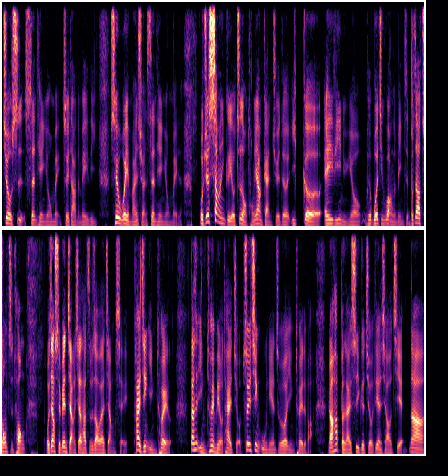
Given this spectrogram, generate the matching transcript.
就是森田优美最大的魅力。所以我也蛮喜欢森田优美的。我觉得上一个有这种同样感觉的一个 AV 女优，我我已经忘了名字，不知道中子通。我这样随便讲一下，他知不知道我在讲谁？他已经隐退了，但是隐退没有太久，最近五年左右隐退的吧。然后她本来是一个酒店小姐，那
